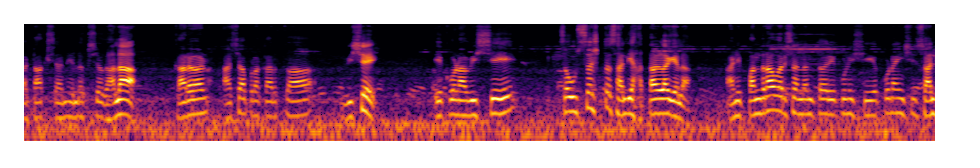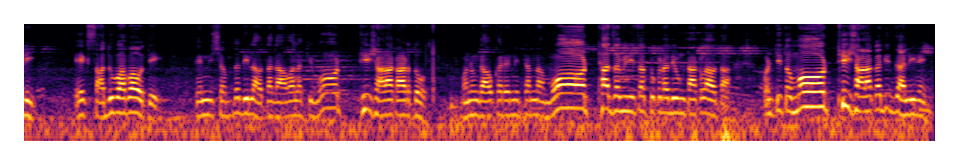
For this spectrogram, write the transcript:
कटाक्षाने लक्ष घाला. कारण अशा प्रकारचा विषय एकोणावीसशे चौसष्ट साली हाताळला गेला आणि पंधरा वर्षानंतर एकोणीसशे एकोणऐंशी साली एक साधूबाबा होते. त्यांनी शब्द दिला होता गावाला की मोठी शाळा काढतो. म्हणून गावकऱ्यांनी त्यांना मोठा जमिनीचा तुकडा देऊन टाकला होता. पण तिथं मोठी शाळा कधीच झाली नाही.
